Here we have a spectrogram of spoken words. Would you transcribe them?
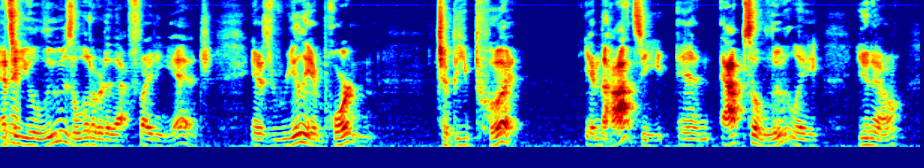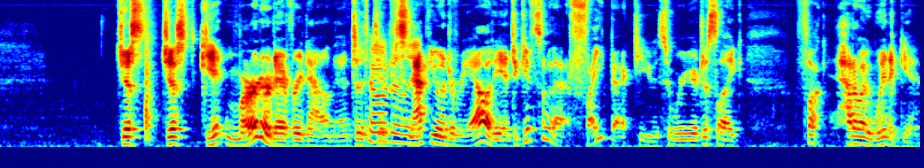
and so you lose a little bit of that fighting edge. And it's really important to be put in the hot seat and absolutely, you know, just just get murdered every now and then to, to snap you into reality and to give some of that fight back to you. So where you're just like, fuck, how do I win again?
